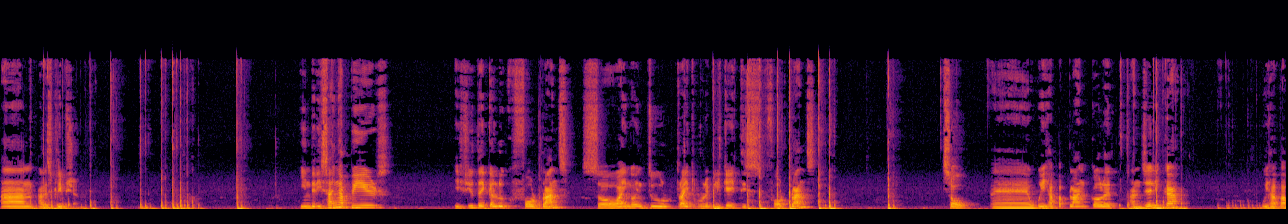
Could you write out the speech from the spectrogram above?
and a description. In the design appears if you take a look four plants. So I'm going to try to replicate these four plants. So uh, we have a plant called Angelica we have a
